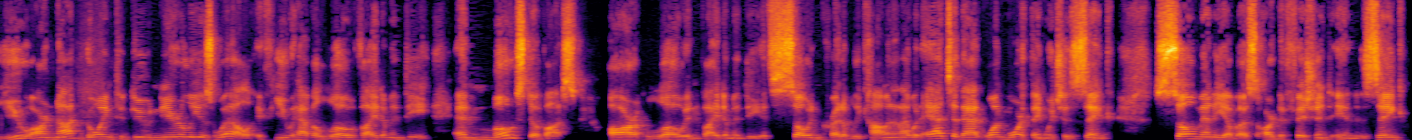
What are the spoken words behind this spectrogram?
you are not going to do nearly as well if you have a low vitamin D. And most of us are low in vitamin D. It's so incredibly common. And I would add to that one more thing, which is zinc. So many of us are deficient in zinc,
